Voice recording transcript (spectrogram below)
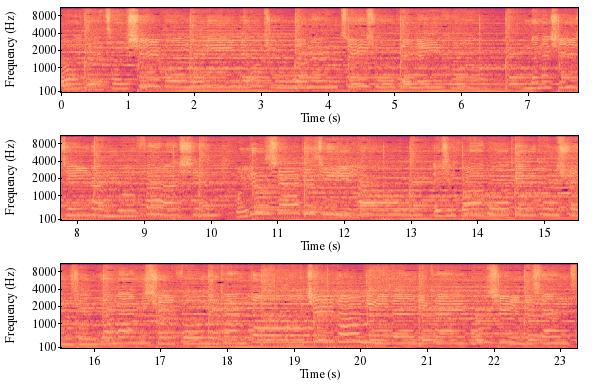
我也。曾试过努力留住我们最初的美，慢慢时间让我发现我留下的记号。流星划过天空，瞬间浪漫，你是否能看到？我知道你的离开不是你想走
